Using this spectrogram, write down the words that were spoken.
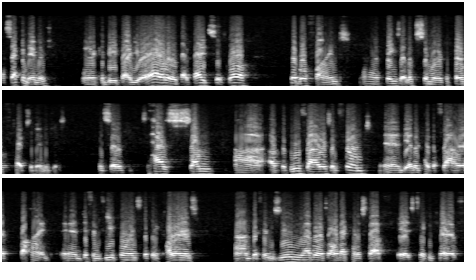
a second image, and it can be by URL or by bytes as well, it will find uh, things that look similar to both types of images. And so it has some uh, of the blue flowers in front and the other type of flower behind, and different viewpoints, different colors, um, different zoom levels, all that kind of stuff is taken care of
